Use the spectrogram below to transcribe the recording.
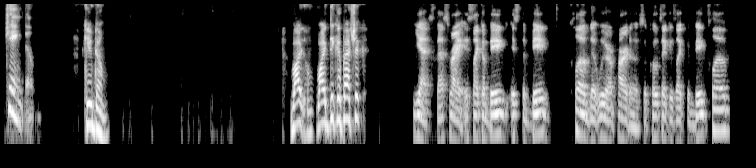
Kingdom. Kingdom. Why why Deacon Patrick? Yes, that's right. It's like a big, it's the big club that we are a part of. So COTEK is like the big club.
